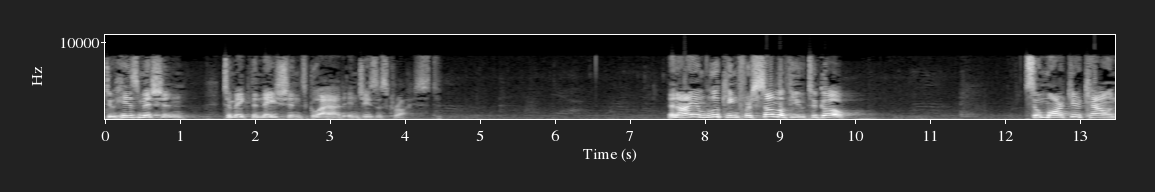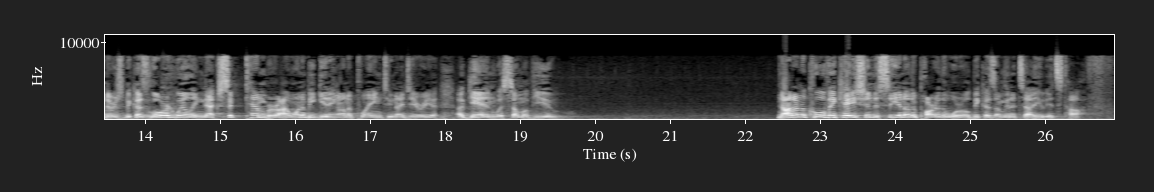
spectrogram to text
to His mission to make the nations glad in Jesus Christ. And I am looking for some of you to go. So mark your calendars because Lord willing, next September, I want to be getting on a plane to Nigeria again with some of you. Not on a cool vacation to see another part of the world because I'm going to tell you it's tough.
